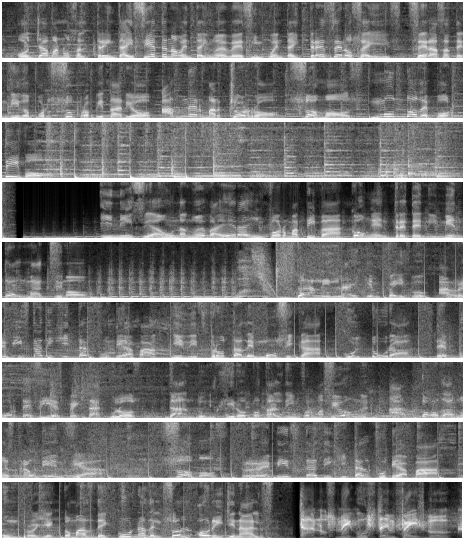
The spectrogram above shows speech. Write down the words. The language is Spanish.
o llámanos al 3799-5306. Serás atendido por su propietario, Abner Marchorro. Somos Mundo Deportivo. Inicia una nueva era informativa con entretenimiento al máximo. Dale like en Facebook a Revista Digital Jutiapa y disfruta de música, cultura, deportes y espectáculos dando un giro total de información a toda nuestra audiencia. Somos Revista Digital Jutiapa, un proyecto más de Cuna del Sol Originals. Danos me gusta en Facebook.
